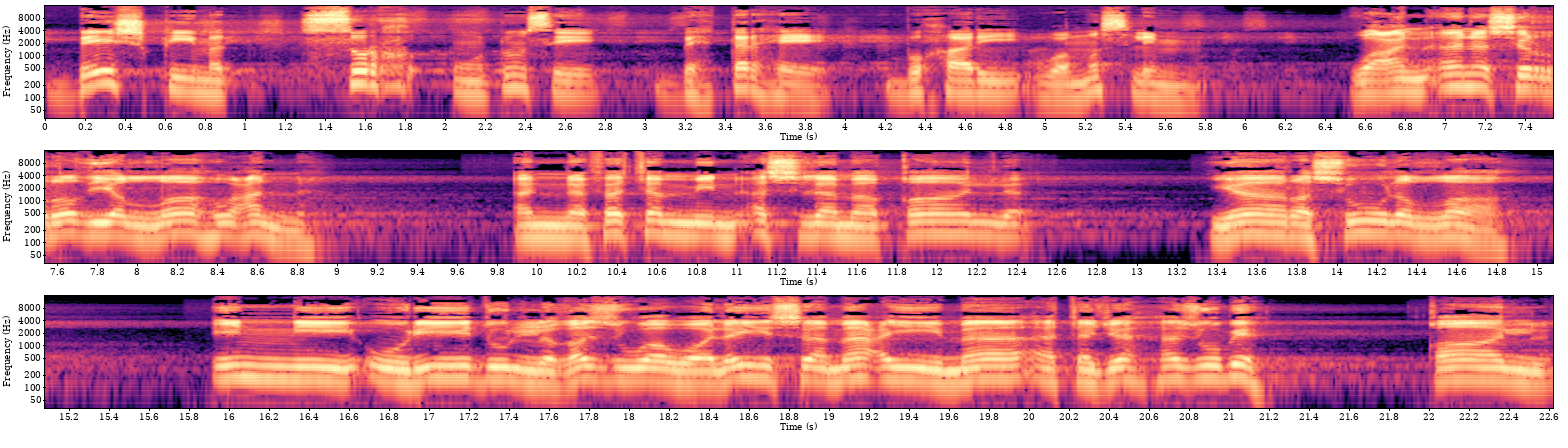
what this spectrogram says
بیش قیمت سرخ اونٹوں سے بہتر ہے۔ بخاری و مسلم۔ وعن أنس رضي الله عنه أن فتى من أسلم قال، يا رسول الله، إني أريد الغزو وليس معي ما أتجهز به. قال،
